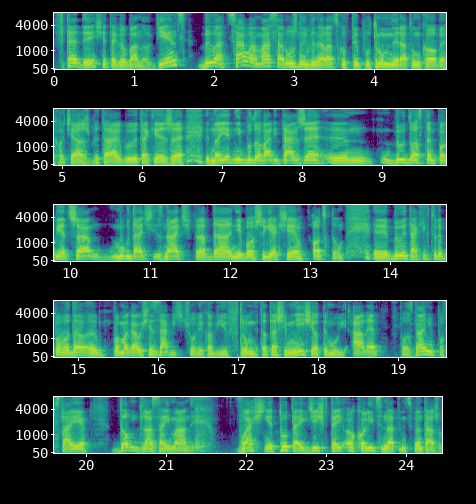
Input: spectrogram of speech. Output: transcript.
Wtedy się tego bano. Więc była cała masa różnych wynalazków typu trumny ratunkowe chociażby, tak? Były takie, że no jedni budowali tak, że był dostęp powietrza, mógł dać znać, prawda, nieboszczyk, jak się ocknął. Y, były takie, które powoda- pomagały się zabić człowiekowi w trumnie. To też mniej się o tym mówi, ale w Poznaniu powstaje dom dla zajmanych właśnie tutaj, gdzieś w tej okolicy, na tym cmentarzu.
